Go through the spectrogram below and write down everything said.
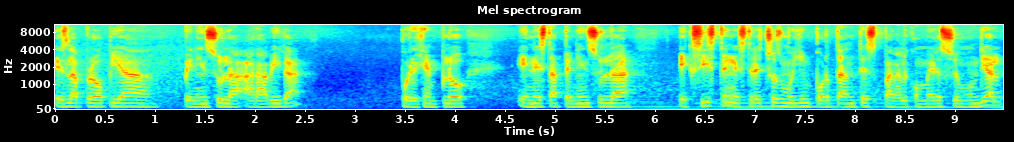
es la propia península arábiga. Por ejemplo, en esta península existen estrechos muy importantes para el comercio mundial.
